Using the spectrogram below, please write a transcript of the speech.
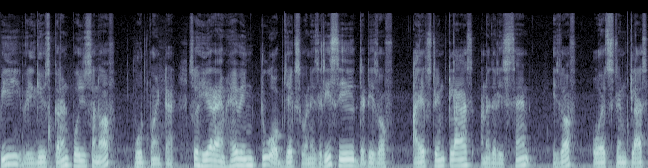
p will gives current position of put pointer. So here i am having two objects. One is receive that is of ifstream class. Another is send is of ostream class.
